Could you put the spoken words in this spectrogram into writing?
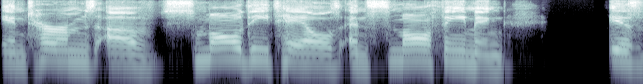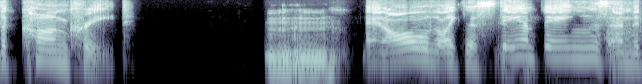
in terms of small details and small theming is the concrete. Mm-hmm. And all of like the stampings and the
